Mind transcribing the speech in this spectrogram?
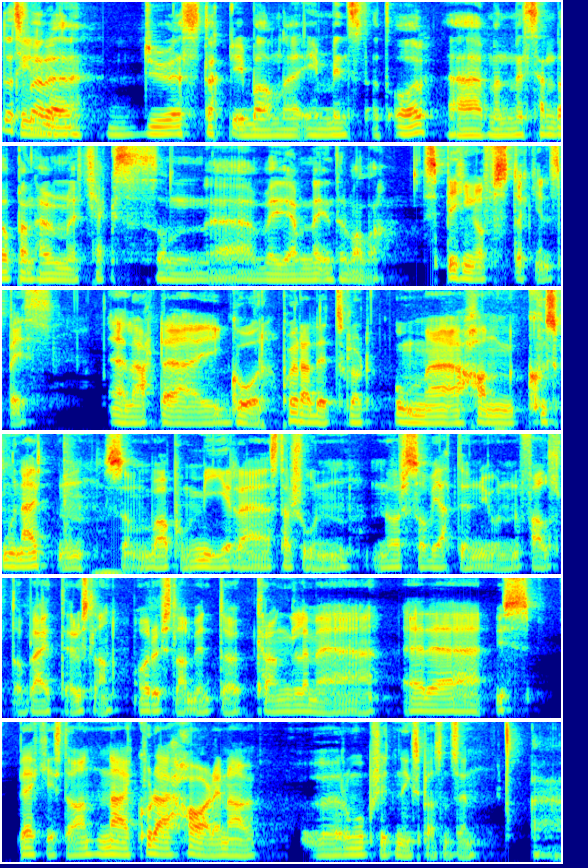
dessverre, du er stuck i bane i minst et år, uh, men vi sender opp en haug med kjeks sånn uh, ved jevne intervaller. Speaking of stuck in space. Jeg lærte i går, på Reddit så klart, om han kosmonauten som var på Mir-stasjonen når Sovjetunionen falt og ble til Russland, og Russland begynte å krangle med Er det Usbekistan? Nei, hvor de har denne romoppskytningsplassen sin. Eh,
